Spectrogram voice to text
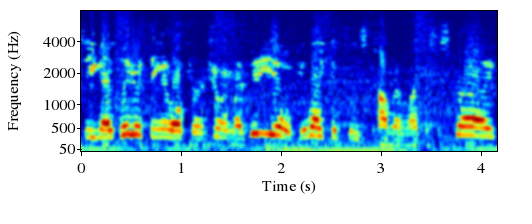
See you guys later. Thank you all for enjoying my video. If you like it, please comment, like, and subscribe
